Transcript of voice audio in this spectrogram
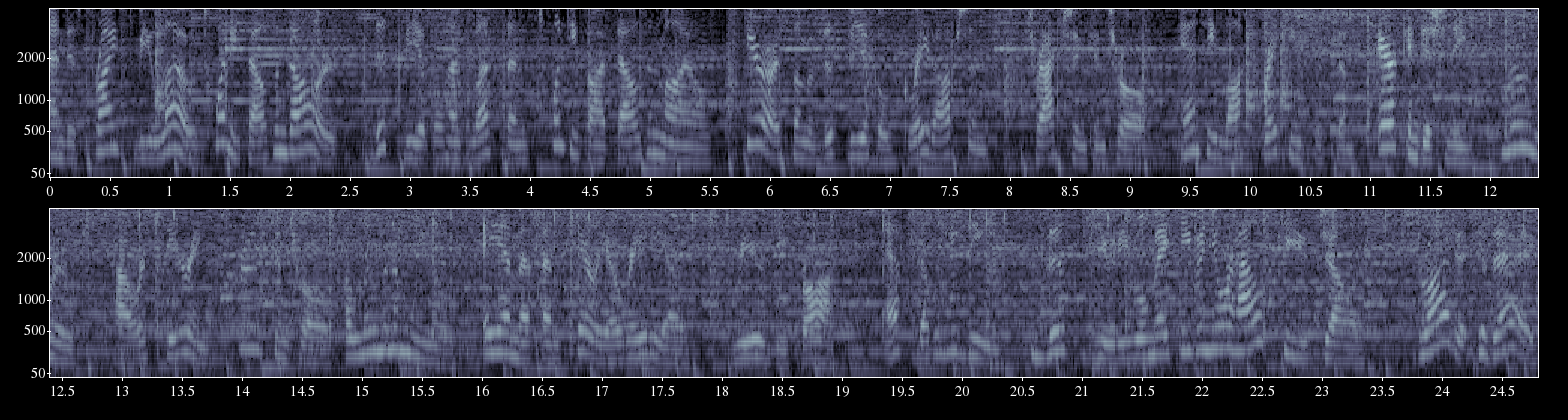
and is priced below $20,000. This vehicle has less than 25,000 miles. Here are some of this vehicle's great options. Traction control, anti-lock braking system, air conditioning, moonroof, power steering, cruise control, aluminum wheels, AM FM stereo radio, rear defrost, FWD. This beauty will make even your house keys jealous. Drive it today.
